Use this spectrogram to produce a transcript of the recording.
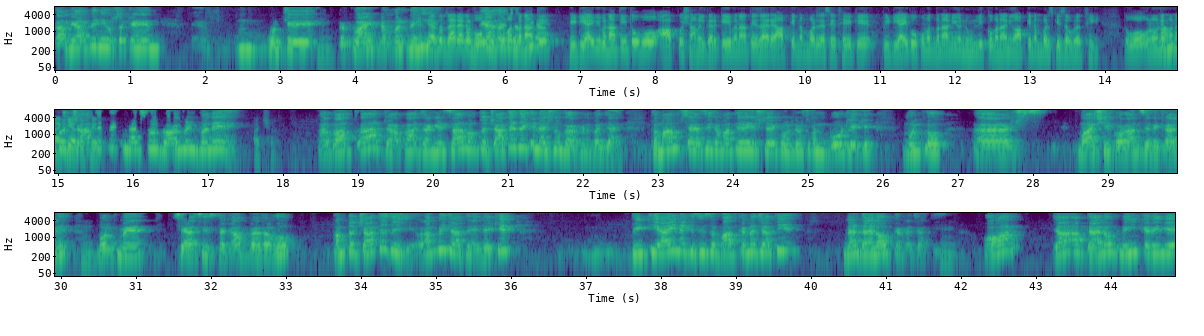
कामयाब भी नहीं हो सके उनके रिक्वायर्ड। नंबर नहीं है। ज़ाहिर अगर वो भी हुकूमत बनाते पीटीआई भी बनाती तो वो आपको शामिल करके ही बनाते। ज़ाहिर आपके नंबर्स ऐसे थे कि पीटीआई को हुकूमत बनानी हो नून लीग को बनानी हो आपके नंबर्स की ज़रूरत थी। तो वो उन्होंने मना तो किया तो फिर नेशनल गवर्नमेंट बने। अच्छा। अरबाब साहब जहाबाज जहांगीर साहब हम तो चाहते थे कि नेशनल गवर्नमेंट बन जाए। तमाम सियासी जमातें स्टेक होल्डर्स को बोर्ड लेके मुल्क को माशी बुरान से निकालें हम्म। मुल्क में सियासी इस्तेकाम पैदा हो। हम तो चाहते थे ये और अब भी चाहते हैं लेकिन पीटीआई ना किसी से बात करना चाहती है ना डायलॉग करना चाहती है। हम्म। और जहाँ आप डायलॉग नहीं करेंगे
